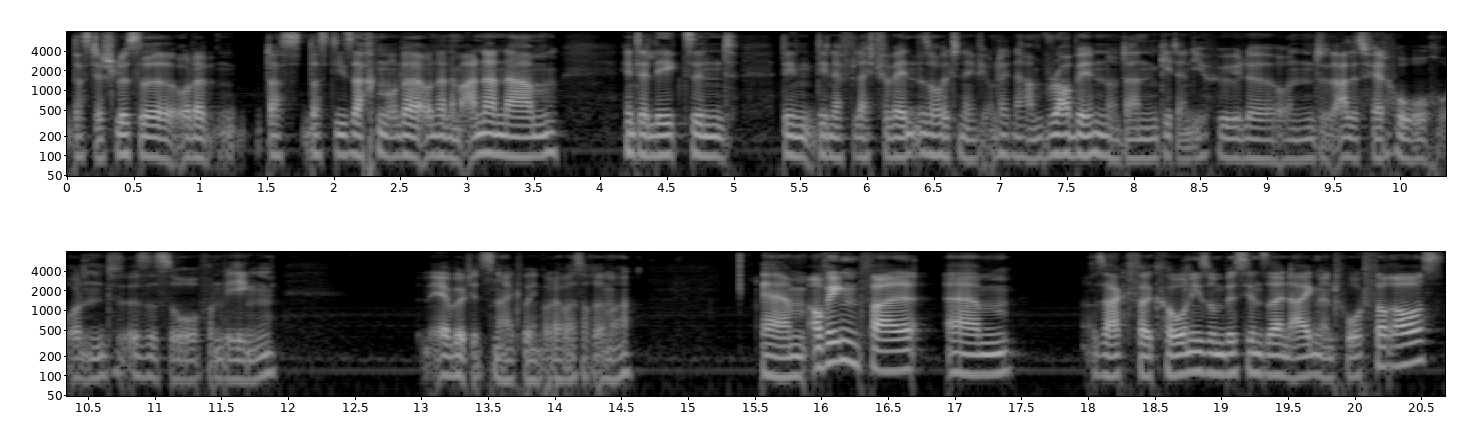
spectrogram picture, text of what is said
dass der Schlüssel oder dass, dass die Sachen unter, unter einem anderen Namen hinterlegt sind, den, den er vielleicht verwenden sollte, nämlich unter dem Namen Robin und dann geht er in die Höhle und alles fährt hoch und es ist so von wegen, er wird jetzt Nightwing oder was auch immer. Ähm, auf jeden Fall ähm, sagt Falcone so ein bisschen seinen eigenen Tod voraus.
